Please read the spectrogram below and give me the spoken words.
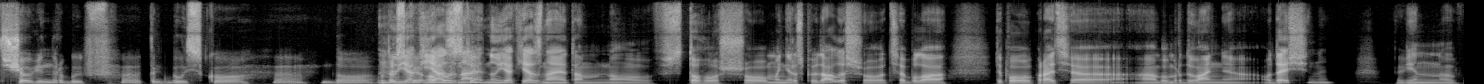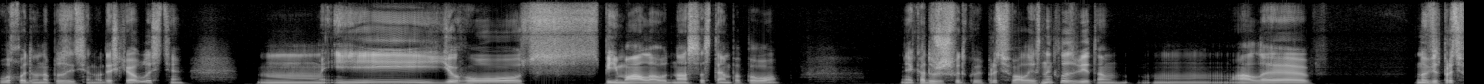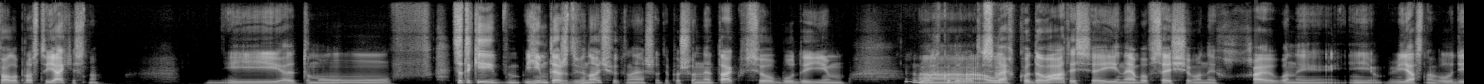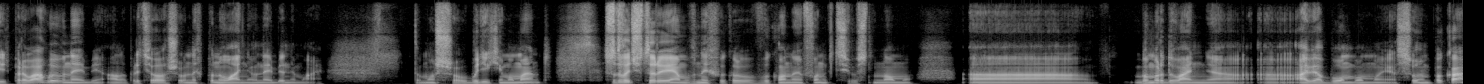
що він робив е, так близько е, до ну, як області. я знаю, ну, як я знаю, там ну, з того, що мені розповідали, що це була типова операція бомбардування Одещини. Він виходив на позицію на Одеській області, і його спіймала одна з систем ППО яка дуже швидко відпрацювала і зникла звітом, але ну, відпрацювала просто якісно. І тому це такий їм теж дзвіночок, знаєш, типу, що не так все буде їм легко даватися. легко даватися, і небо все ще вони, хай вони і ясно володіють перевагою в небі, але при цьому, що в них панування в небі немає. Тому що в будь-який момент Су-24М в них виконує функції в основному бомбардування авіабомбами з ОМПК.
